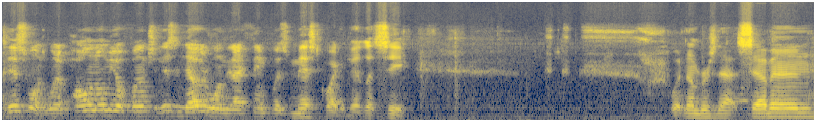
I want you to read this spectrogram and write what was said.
this one, when a polynomial function, this is another one that I think was missed quite a bit. Let's see. What number is that? Seven.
